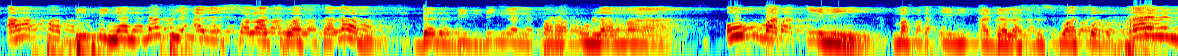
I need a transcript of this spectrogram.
apa bimbingan Nabi alaihi salatu wasallam dan bimbingan para ulama umat ini. Maka ini adalah sesuatu rem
